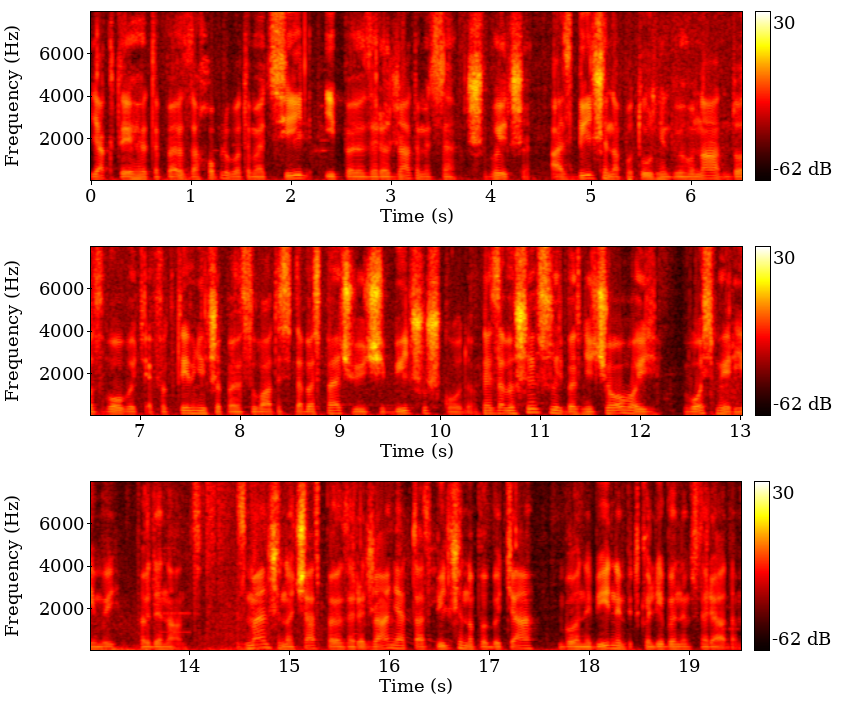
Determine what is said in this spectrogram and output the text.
як тигр, тепер захоплюватиме ціль і перезаряджатиметься швидше, а збільшена потужність двигуна дозволить ефективніше пересуватися, забезпечуючи більшу шкоду. Не залишившись без нічого й 8 рівень Фердинанд. Зменшено час перезаряджання та збільшено пробиття бронебійним підкаліберним снарядом.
